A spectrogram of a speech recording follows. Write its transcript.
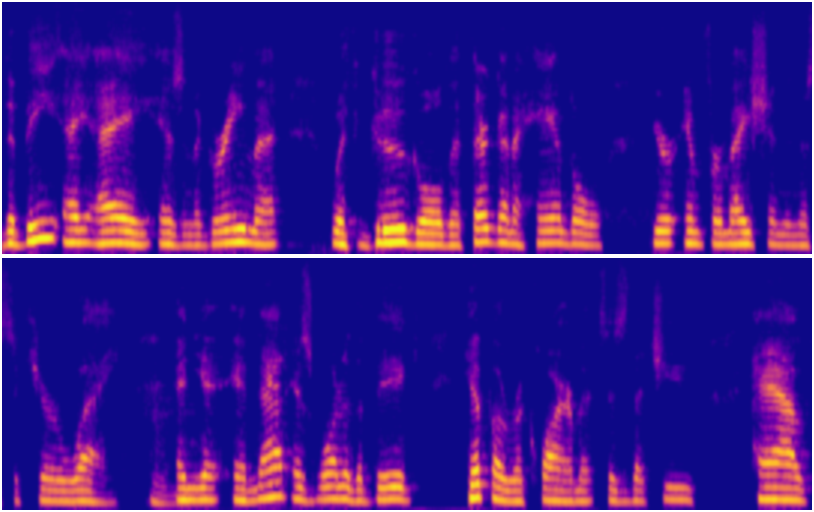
the BAA is an agreement with Google that they're going to handle your information in a secure way. Hmm. And yet, and that is one of the big HIPAA requirements is that you have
